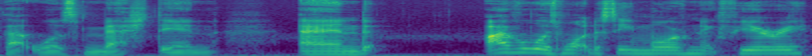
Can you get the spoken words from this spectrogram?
that was meshed in. And I've always wanted to see more of Nick Fury.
